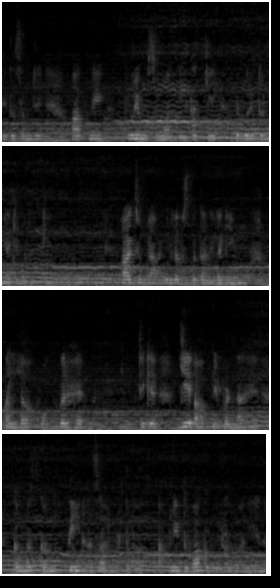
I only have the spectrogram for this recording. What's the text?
دی تو سمجھے آپ نے پوری مسلمان ملکت کی یا پوری دنیا کی مدد کی۔ آج جو میں آپ کو لفظ بتانے لگی ہوں، اللہ اکبر ہے۔ ٹھیک ہے، یہ آپ نے پڑھنا ہے، کم از کم تین ہزار مرتبہ۔ اپنی دعا قبول کروانی ہے نا،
